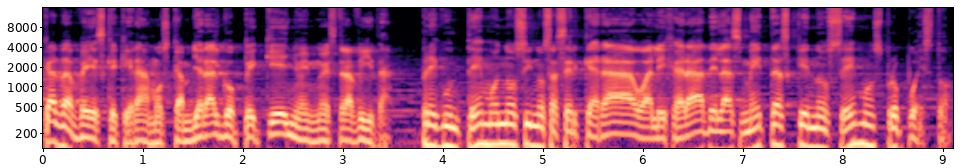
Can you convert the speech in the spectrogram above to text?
Cada vez que queramos cambiar algo pequeño en nuestra vida, preguntémonos si nos acercará o alejará de las metas que nos hemos propuesto.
